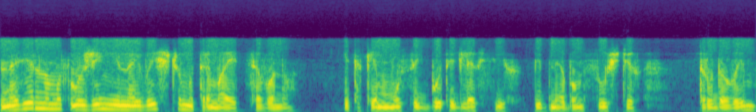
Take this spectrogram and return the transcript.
На вірному служінні найвищому тримається воно, і таким мусить бути для всіх під небом сущих, трудовим,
